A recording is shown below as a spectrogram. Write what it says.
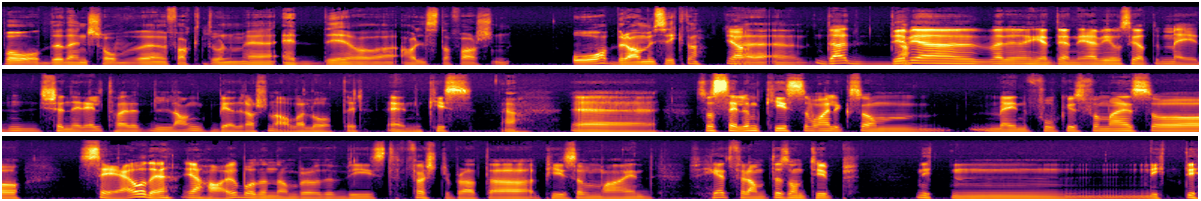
både den show-faktoren med Eddie og all staffasjen, og bra musikk, da. Ja. Eh, eh, Det, er- det vil jeg være helt enig i. Jeg vil jo si at Maiden generelt har et langt bedre arsenal av låter enn Kiss. ja. Eh, så selv om Kiss var liksom main fokus for meg, så ser jeg jo det. Jeg har jo både Number of the Beast, førsteplata, Peace of Mind, helt fram til sånn type 1990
